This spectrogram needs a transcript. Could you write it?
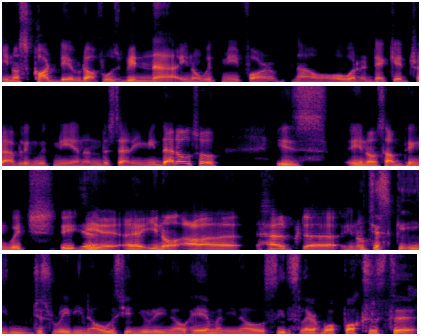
you know Scott Davidoff who's been you know with me for now over a decade traveling with me and understanding me that also is you know something which yeah. uh, you know uh, helped uh, you know. It just he just really knows you and you really know him and he knows he's learned what boxes to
